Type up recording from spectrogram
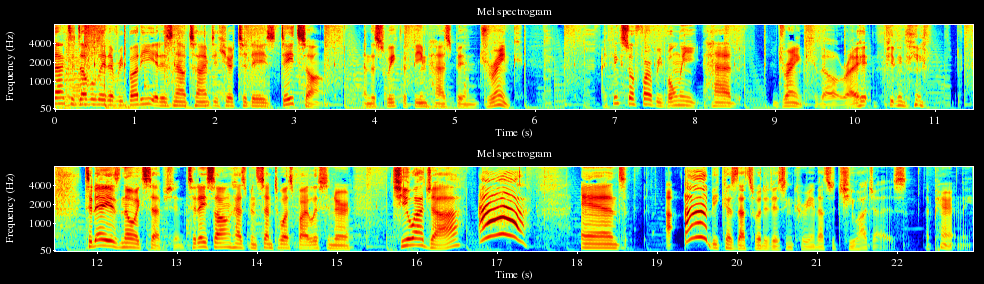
Back to Double Date, everybody. It is now time to hear today's date song. And this week, the theme has been drink. I think so far we've only had drink, though, right? PD? Today is no exception. Today's song has been sent to us by listener Chiwaja. Ah! And ah, ah, because that's what it is in Korean. That's what Chiwaja is, apparently.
